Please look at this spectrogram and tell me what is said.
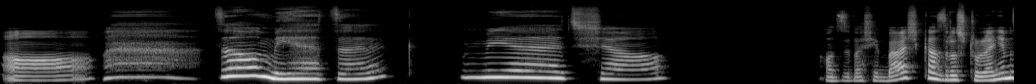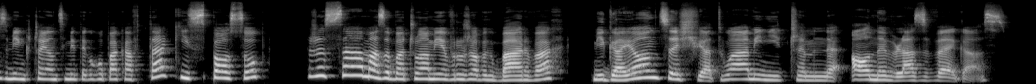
O, to Mietek, Miecia. Odzywa się Baśka z rozczuleniem, zmiękczając mnie tego chłopaka w taki sposób, że sama zobaczyłam je w różowych barwach, migające światłami niczym neony w Las Vegas.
